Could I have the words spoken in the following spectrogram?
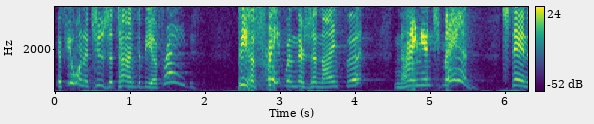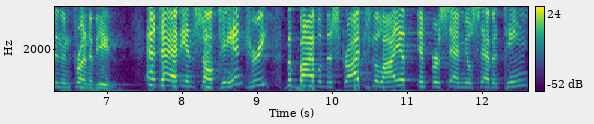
if you want to choose a time to be afraid, be afraid when there's a nine foot, nine inch man standing in front of you. And to add insult to injury, the Bible describes Goliath in 1 Samuel 17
